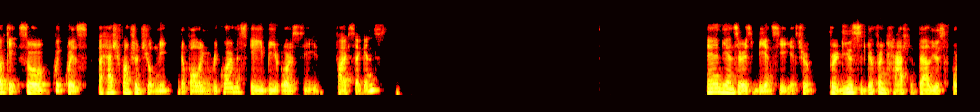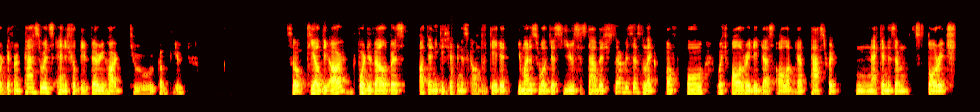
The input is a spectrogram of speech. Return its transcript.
Okay, so quick quiz. A hash function should meet the following requirements, A, B, or C. Five seconds. And the answer is B and C. It should produce different hash values for different passwords, and it should be very hard to compute. So TLDR, for developers, authentication is complicated. You might as well just use established services like Auth0, which already does all of the password mechanism storage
